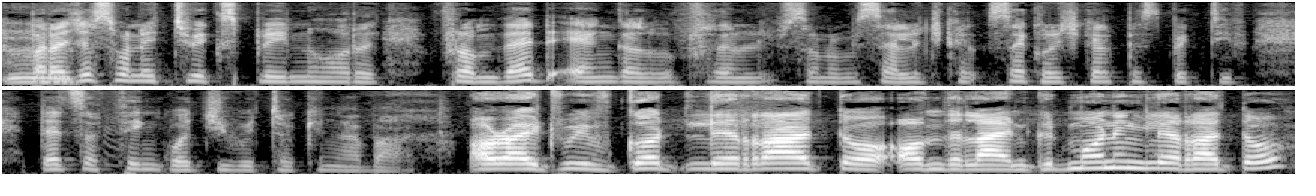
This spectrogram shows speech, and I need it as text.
but i just wanted to explain hore from that angle from, from a psychological, psychological perspective that's i think what you were talking about All right, we've got Lerato on the line. Good morning, Lerato.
